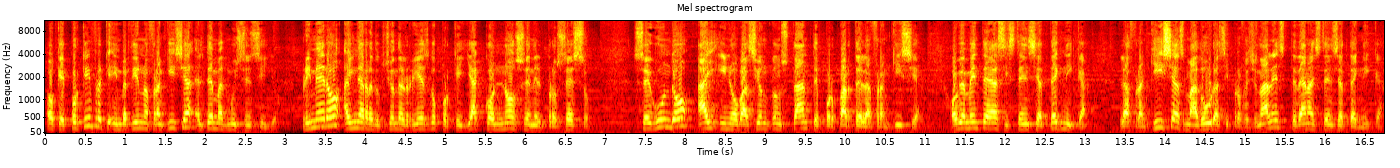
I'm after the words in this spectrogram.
Ok, ¿por qué invertir en una franquicia? El tema es muy sencillo. Primero, hay una reducción del riesgo porque ya conocen el proceso. Segundo, hay innovación constante por parte de la franquicia. Obviamente hay asistencia técnica. Las franquicias maduras y profesionales te dan asistencia técnica.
